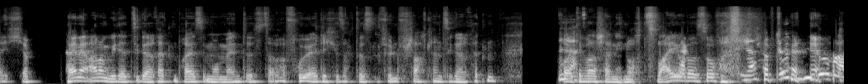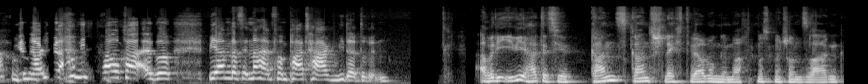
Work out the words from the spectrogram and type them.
ich habe keine Ahnung, wie der Zigarettenpreis im Moment ist, aber früher hätte ich gesagt, das sind fünf Schachteln Zigaretten. Heute ja. wahrscheinlich noch zwei oder sowas. Ja, irgendwie sowas. Genau, ich bin auch nicht Raucher, also wir haben das innerhalb von ein paar Tagen wieder drin. Aber die Ivi hat jetzt hier ganz, ganz schlecht Werbung gemacht, muss man schon sagen.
